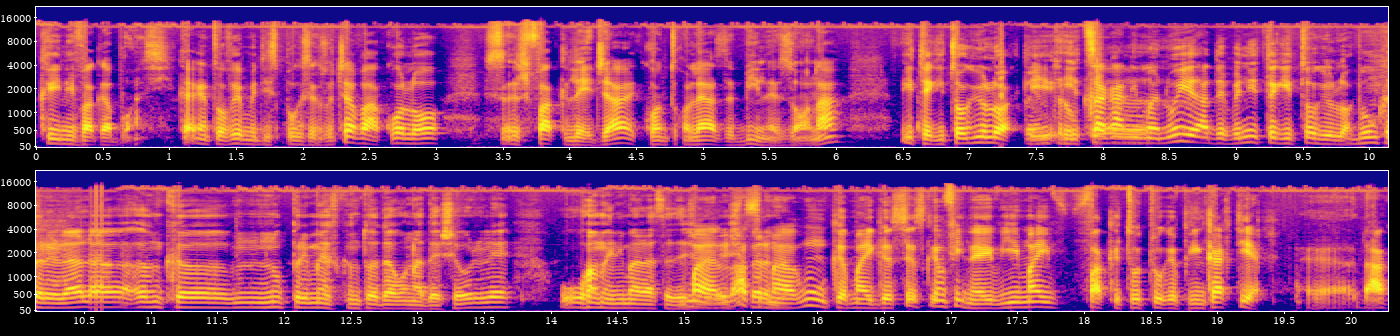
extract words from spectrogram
câinii vagabonzi, care într-o vreme dispăruse în Suceava, acolo să-și fac legea, controlează bine zona, e teritoriul lor, Pentru că e țara nimănui, a devenit teritoriul lor. Buncărele alea încă nu primesc întotdeauna deșeurile, oamenii mai lasă deșeurile Mai lasă, mai aruncă, mai găsesc, în fine, ei mai fac câte o tură prin cartier. Da?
